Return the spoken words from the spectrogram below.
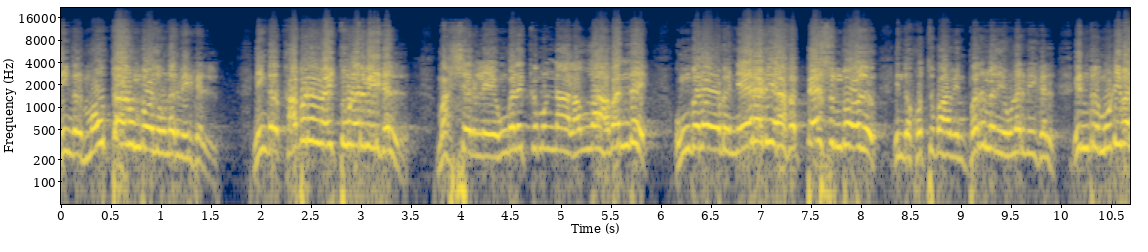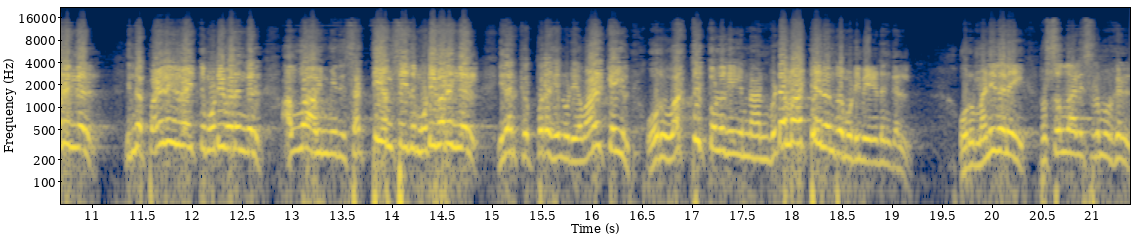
நீங்கள் மௌத்தாகும் போது உணர்வீர்கள். நீங்கள் கபரில் வைத்து உணர்வீர்கள். மஹ்ஷரிலே உங்களுக்கு முன்னால் அல்லாஹ் வந்து உங்களோடு நேரடியாக பேசும்போது இந்த ஹொத்துபாவின் பெருமதியை உணர்வீர்கள். இன்று முடிவருங்கள் இந்த பள்ளியில் வைத்து முடிவருங்கள் அல்லாஹின் மீது சத்தியம் செய்து முடிவருங்கள் இதற்கு பிறகு என்னுடைய வாழ்க்கையில் ஒரு வக்து தொழுகையும் நான் விடமாட்டேன் என்ற முடிவை எடுங்கள். ஒரு மனிதனை ருசல்லா அலிஸ்லாம் அவர்கள்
